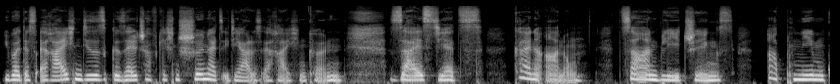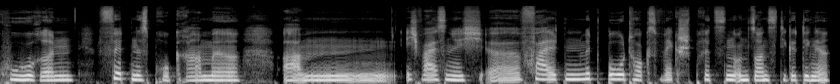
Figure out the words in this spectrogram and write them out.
über das Erreichen dieses gesellschaftlichen Schönheitsideales erreichen können. Sei es jetzt, keine Ahnung, Zahnbleachings, Abnehmkuren, Fitnessprogramme, ähm, ich weiß nicht, äh, Falten mit Botox wegspritzen und sonstige Dinge.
